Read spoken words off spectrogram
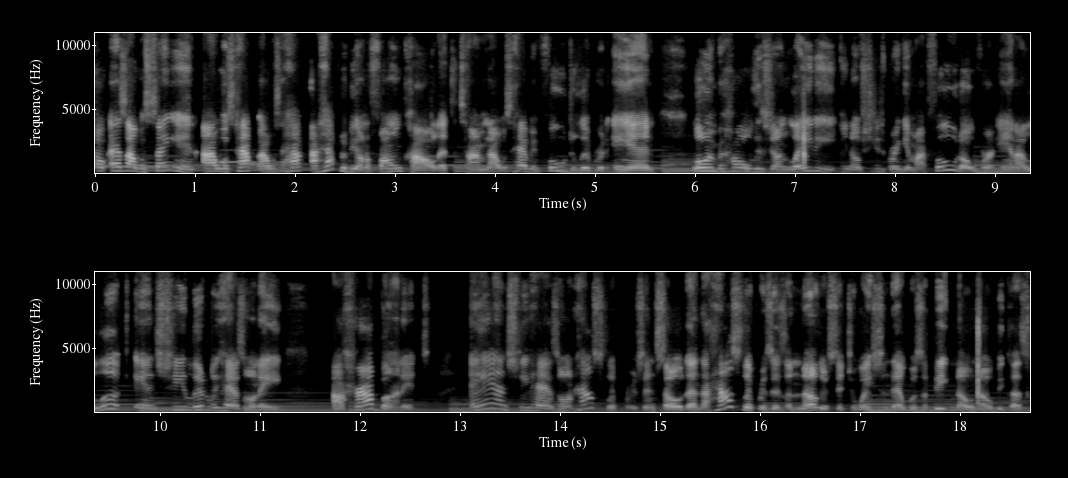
So as I was saying, I was hap- I was hap- I happened to be on a phone call at the time, and I was having food delivered, and lo and behold, this young lady, you know, she's bringing my food over, and I look, and she literally has on a, a hair bonnet, and she has on house slippers, and so then the house slippers is another situation that was a big no-no because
